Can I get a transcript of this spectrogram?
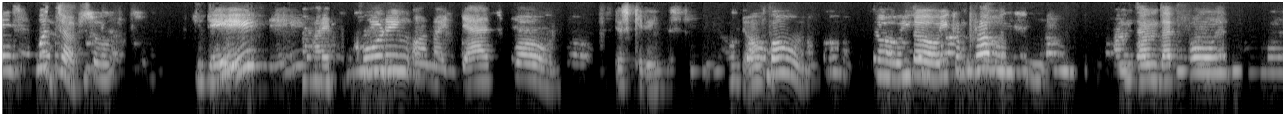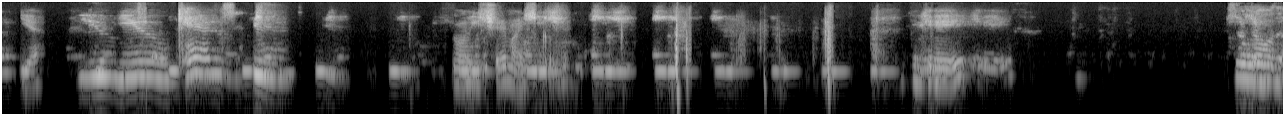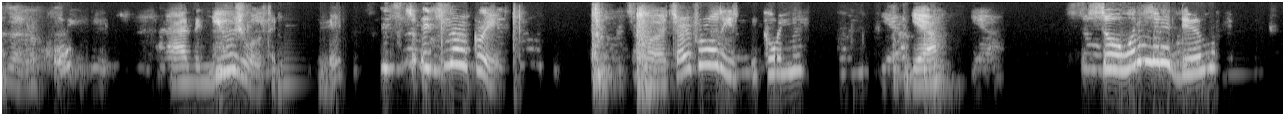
guys, what's up? So today I'm recording on my dad's phone. Just kidding. On phone. So you can probably on, on that phone. Yeah. You you can see. Let me share my screen. Okay. So the recording had been usual today. It's it's not great. But sorry for all these echoing. Yeah. Yeah. Yeah. So what I'm gonna do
